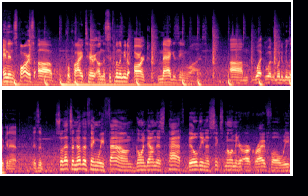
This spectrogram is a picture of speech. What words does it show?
And as far as uh, proprietary on the six millimeter arc magazine wise, um, what what would it be looking at? Is it So that's another thing we found going down this path, building a six millimeter arc rifle. We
